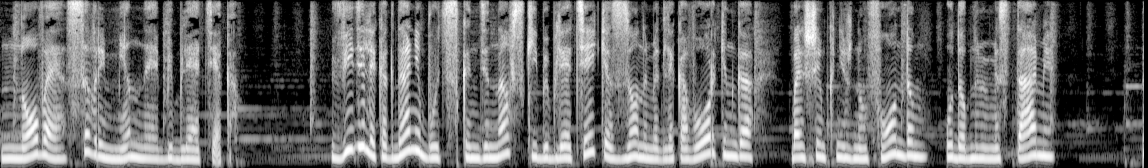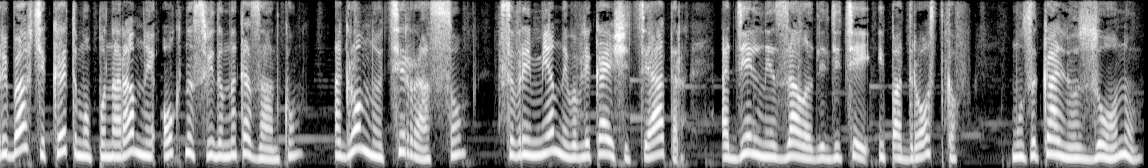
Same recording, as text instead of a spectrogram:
новая современная библиотека. Видели когда-нибудь скандинавские библиотеки с зонами для коворкинга, большим книжным фондом, удобными местами? Прибавьте к этому панорамные окна с видом на Казанку, огромную террасу – современный вовлекающий театр, отдельные залы для детей и подростков, музыкальную зону,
